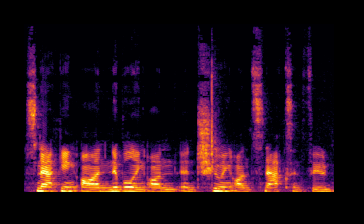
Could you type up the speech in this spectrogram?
snacking on, nibbling on, and chewing on snacks and food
